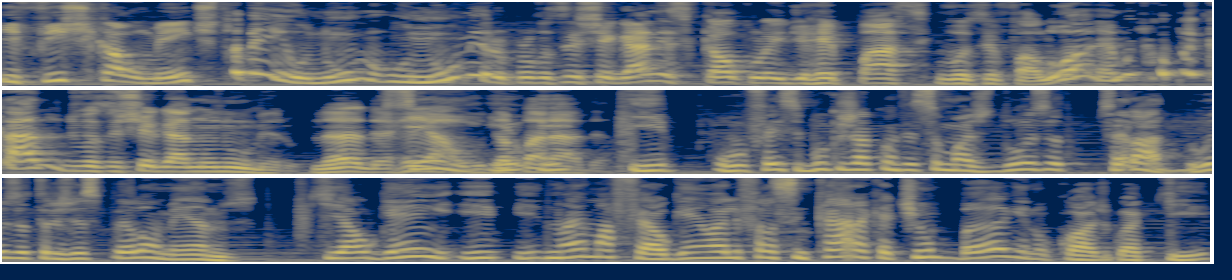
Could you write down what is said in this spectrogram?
E fiscalmente também, o, o número para você chegar nesse cálculo aí de repasse que você falou, é muito complicado de você chegar no número, né? Real Sim, da e, parada. E, e o Facebook já aconteceu umas duas, sei lá, duas ou três vezes pelo menos que alguém, e, e, não é má fé, alguém olha e fala assim: cara, que tinha um bug no código aqui.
